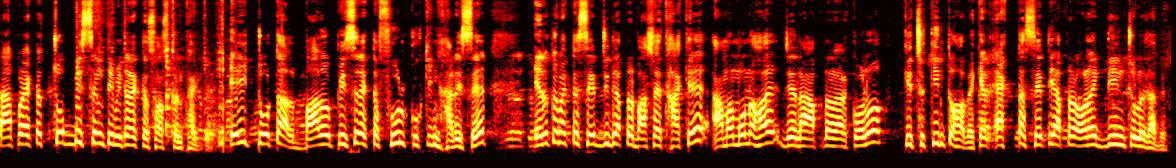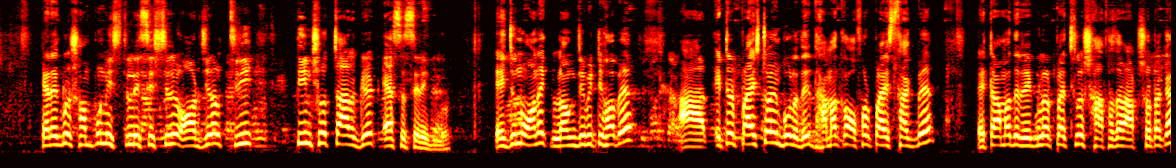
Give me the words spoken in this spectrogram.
তারপর একটা চব্বিশ সেন্টিমিটার একটা সসপ্যান থাকবে। এই টোটাল বারো পিসের একটা ফুল কুকিং হাড়ি সেট এরকম একটা সেট যদি আপনার বাসায় থাকে, আমার মনে হয় যে না, আপনার আর কোনো কিছু কিনতে হবে। কেন, একটা সেটই আপনার অনেক দিন চলে যাবে। কেন, এগুলো সম্পূর্ণ স্টিলের স্টিলের অরিজিনাল থ্রি তিনশো চার গ্রেড অ্যাসেসের এগুলো। এই জন্য অনেক লংজিভিটি হবে। আর এটার প্রাইসটা আমি বলে দিই, ধামাকা অফার প্রাইস থাকবে। এটা আমাদের রেগুলার প্রাইস ছিল সাত হাজার আটশো টাকা।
